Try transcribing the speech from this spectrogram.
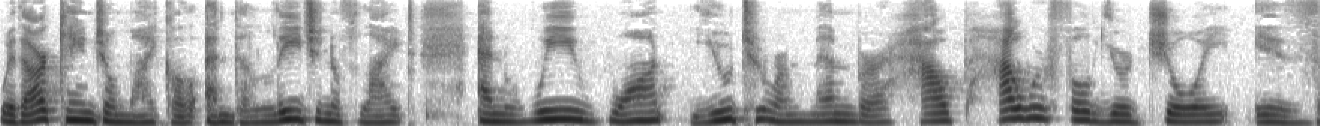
with Archangel Michael and the Legion of Light. And we want you to remember how powerful your joy is.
